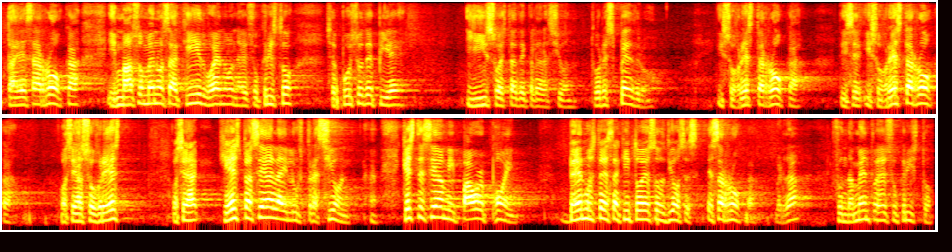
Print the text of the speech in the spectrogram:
está esa roca y más o menos aquí, bueno, Jesucristo se puso de pie y hizo esta declaración, tú eres Pedro y sobre esta roca, dice, y sobre esta roca, o sea, sobre este, o sea, que esta sea la ilustración, que este sea mi PowerPoint. Ven ustedes aquí todos esos dioses, esa roca, ¿verdad? El fundamento es Jesucristo.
